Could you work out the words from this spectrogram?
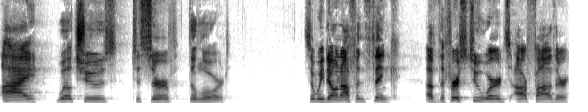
I will choose to serve the Lord. So we don't often think of the first two words, Our Father,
